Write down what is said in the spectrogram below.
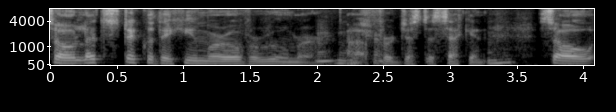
So let's stick with the humor over rumor Mhm, uh, sure. for just a 2nd Mhm. So,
